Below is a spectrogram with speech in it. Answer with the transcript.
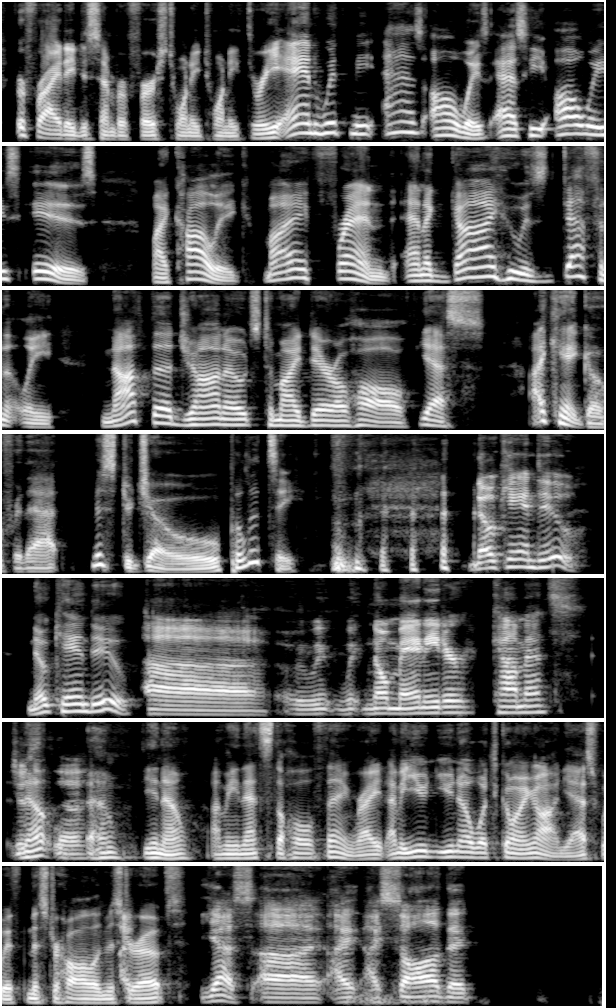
for Friday, December 1st, 2023. And with me, as always, as he always is, my colleague, my friend, and a guy who is definitely not the John Oates to my Daryl Hall. Yes, I can't go for that. Mr. Joe Pulizzi. no can do. No can do. Uh, we, we, no man eater comments. Just, no, uh, uh, you know, I mean, that's the whole thing, right? I mean, you you know what's going on, yes, with Mr. Hall and Mr. I, Oates. Yes, uh, I I saw that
